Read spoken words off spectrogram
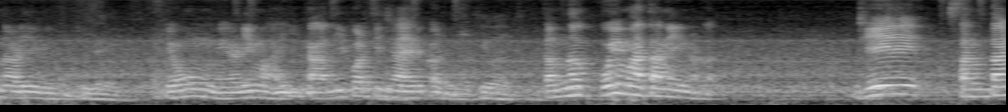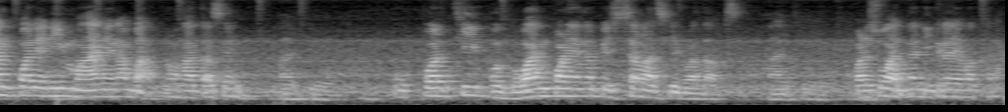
નડે એવી નથી કે હું મેળી મારી ગાદી પરથી જાહેર કરું. તમને કોઈ માતા નહીં નડે જે સંતાન પર એની માન એના બાપનો હાથ હશે ને ઉપરથી ભગવાન પણ એને સ્પેશિયલ આશીર્વાદ આપશે. પણ શું આજના દીકરા એવા ખરા?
